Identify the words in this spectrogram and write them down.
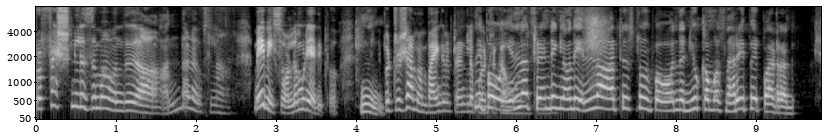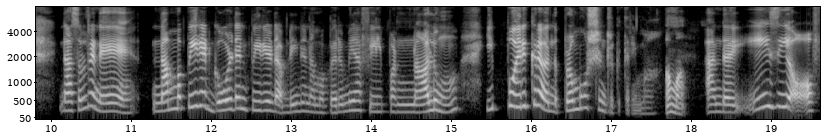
ப்ரொஃபஷனலிசமா வந்து அந்த அளவுக்குலாம். மேபி சொல்ல முடியாது இப்போ. இப்போ ட்ரிஷா மேம் பயங்கர ட்ரெண்ட்ல இப்போ எல்லா ட்ரெண்டிங்ல வந்து எல்லா ஆர்டிஸ்டும் இப்போ வந்து நியூ கமர்ஸ் நிறைய பேர் பாடுறாங்க. நான் சொல்றேனே நம்ம பீரியட் கோல்டன் பீரியட் அப்படின்னு நம்ம பெருமையா ஃபீல் பண்ணாலும் இப்போ இருக்கிற அந்த ப்ரொமோஷன் இருக்கு தெரியுமா? ஆமா. அந்த ஈஸி ஆஃப்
